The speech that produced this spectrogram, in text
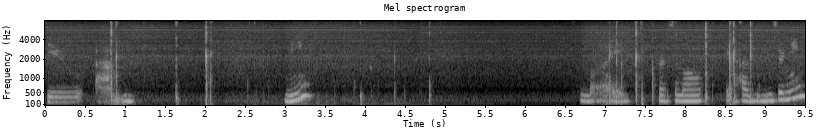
to um, me, to my personal GitHub username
